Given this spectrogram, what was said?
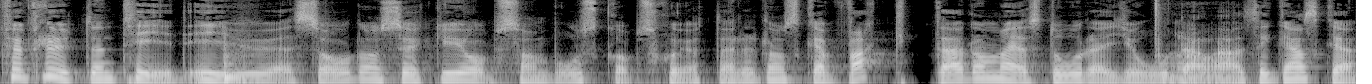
förfluten tid i USA och de söker jobb som boskapsskötare. De ska vakta de här stora jordarna. Ja. Det är ganska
